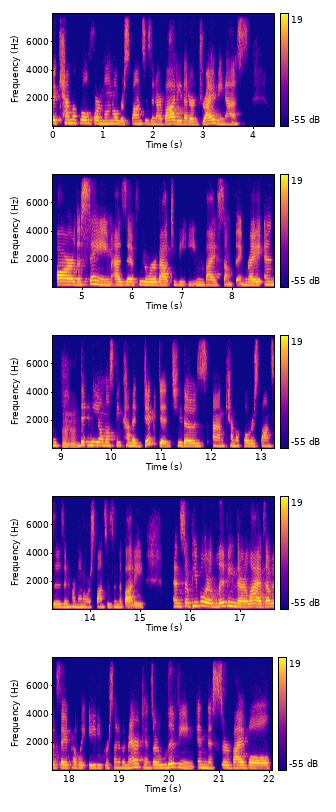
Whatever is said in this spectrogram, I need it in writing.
the chemical hormonal responses in our body that are driving us are the same as if we were about to be eaten by something, right? And mm-hmm. then we almost become addicted to those um, chemical responses and hormonal responses in the body. And so people are living their lives. I would say probably 80% of Americans are living in this survival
